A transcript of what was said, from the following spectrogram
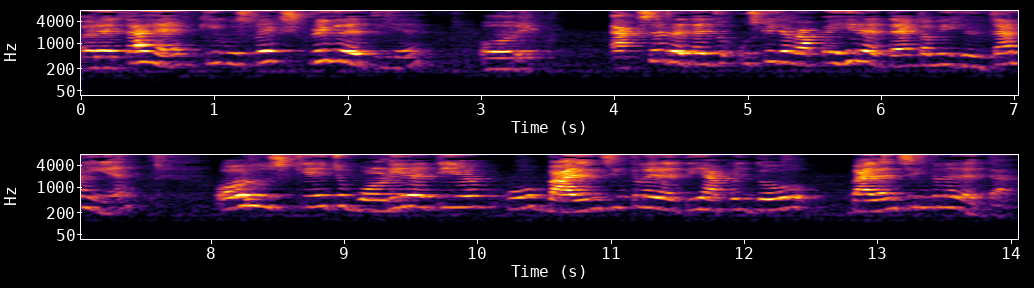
रहता है कि उसमें एक स्ट्रिंग रहती है और एक एक्सेल रहता है जो उसकी जगह पे ही रहता है, कभी हिलता नहीं है और उसके जो बॉडी रहती है वो बैलेंसिंग के लिए रहती है। यहाँ पे दो बैलेंसिंग के लिए रहता है।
